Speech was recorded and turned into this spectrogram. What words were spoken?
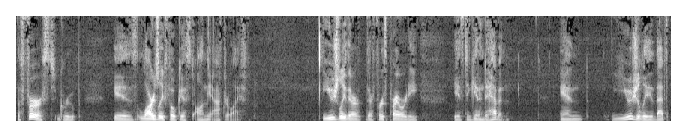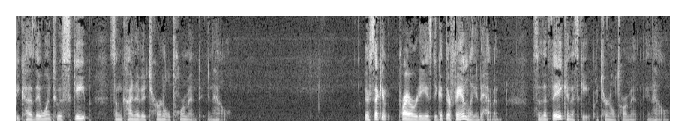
The first group is largely focused on the afterlife. Usually, their their first priority is to get into heaven, and usually that's because they want to escape some kind of eternal torment in hell. Their second priority is to get their family into heaven so that they can escape eternal torment in hell.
